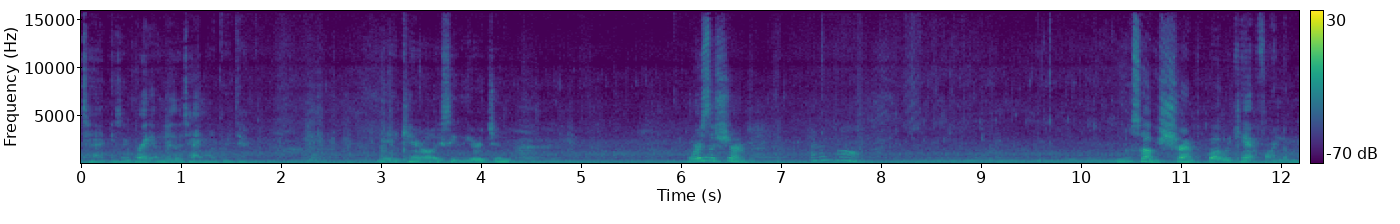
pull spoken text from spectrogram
tank. He's like right under the tank, like right there. Yeah, you can't really see the urchin. Where's the shrimp? I don't know. We also have a shrimp, but we can't find him.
